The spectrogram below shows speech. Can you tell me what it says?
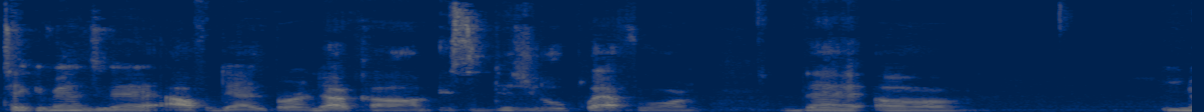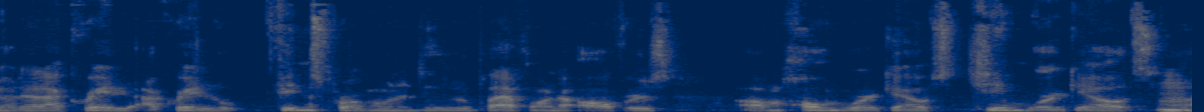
take advantage of that. AlphaDashBurn.com. It's a digital platform that um, you know that I created. I created a fitness program on a digital platform that offers um, home workouts, gym workouts, mm.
